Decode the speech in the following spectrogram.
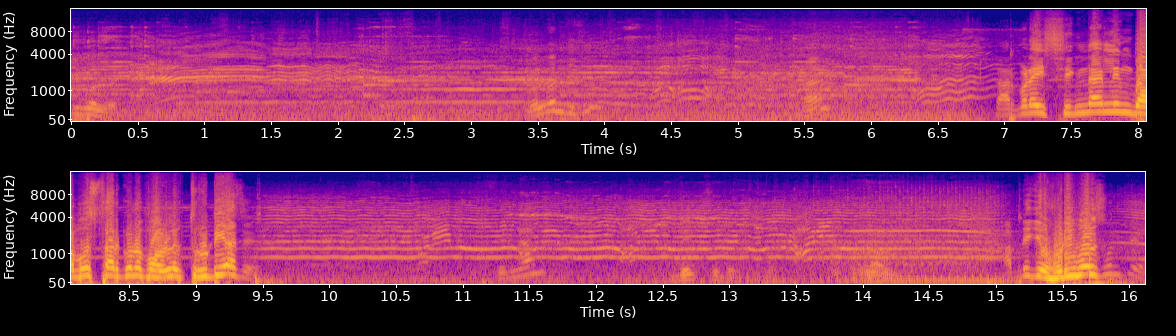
কি বলবেন? বলবেন কিছু হ্যাঁ? তারপরে এই সিগন্যালিং ব্যবস্থার কোনো প্রবলেম ত্রুটি আছে? দেখছি আপনি কি হরিবল শুনছেন?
